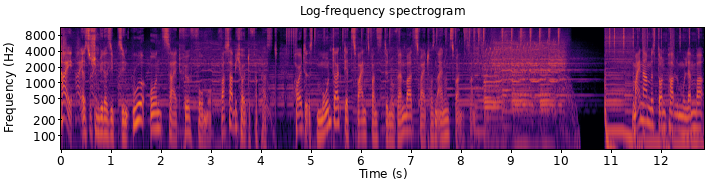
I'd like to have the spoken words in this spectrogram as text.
Hi, es ist schon wieder 17 Uhr und Zeit für FOMO. Was habe ich heute verpasst? Heute ist Montag, der 22. November 2021. Mein Name ist Don Pablo Mulemba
